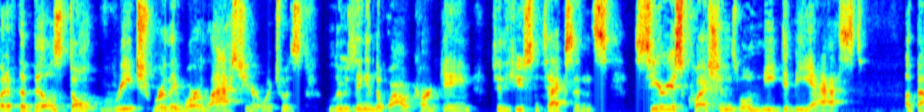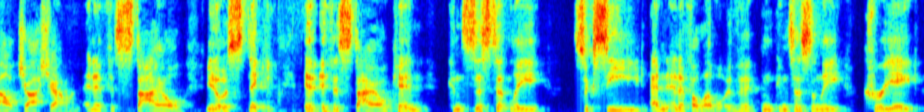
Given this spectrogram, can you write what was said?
But if the Bills don't reach where they were last year, which was losing in the wild card game to the Houston Texans, serious questions will need to be asked about Josh Allen and if his style, you know, is sticky. If his style can consistently succeed at an NFL level, if it can consistently create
